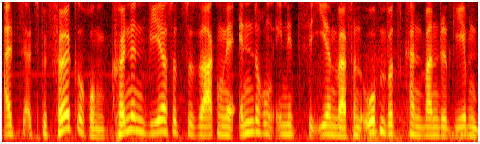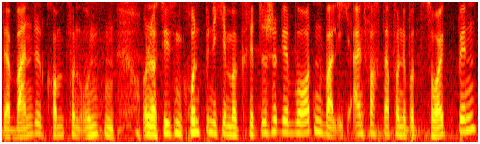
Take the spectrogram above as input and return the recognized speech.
als, als Bevölkerung können wir sozusagen eine Änderung initiieren, weil von oben wird es keinen Wandel geben, der Wandel kommt von unten. Und aus diesem Grund bin ich immer kritischer geworden, weil ich einfach davon überzeugt bin,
